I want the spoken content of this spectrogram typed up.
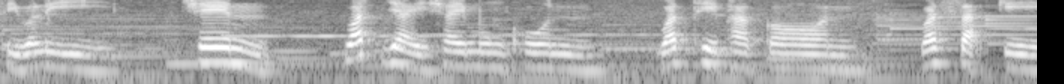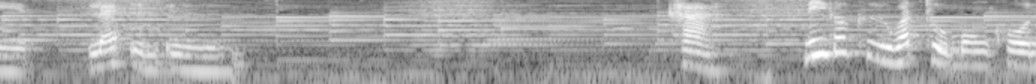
ศิวลี เช่น วัดใหญ่ชัยมงคล วัดเทพากร วัดสะเกต และอื่นๆ ค่ะ นี่ก็คือวัตถุมงคล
